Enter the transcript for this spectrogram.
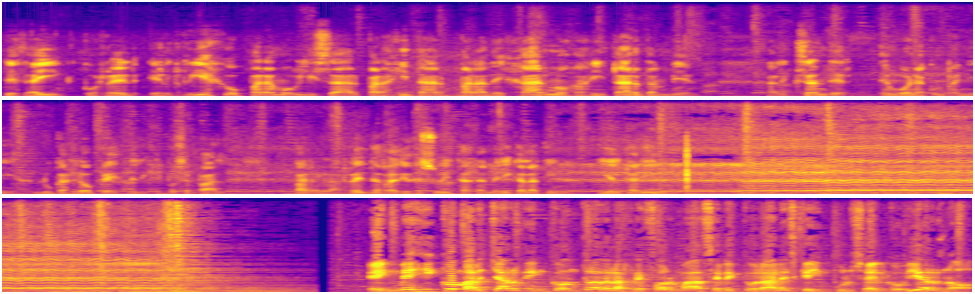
Desde ahí, correr el riesgo para movilizar, para agitar, para dejarnos agitar también. Alexander en buena compañía. Lucas López del equipo CEPAL para la red de radios jesuitas de América Latina y el Caribe. En México marcharon en contra de las reformas electorales que impulsa el gobierno.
